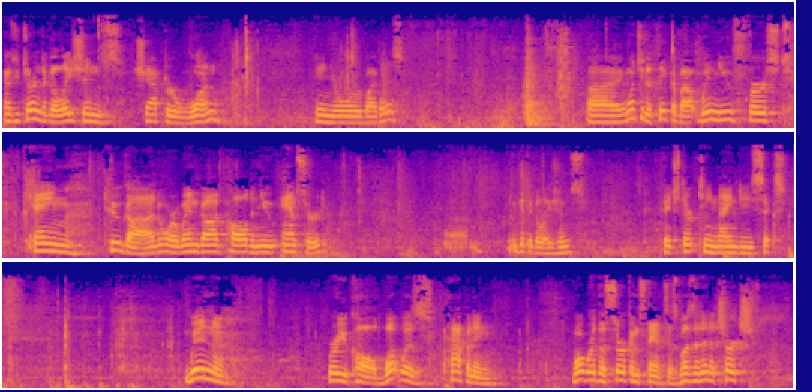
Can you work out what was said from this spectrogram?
as you turn to Galatians chapter 1 in your Bibles, I want you to think about when you first came to God or when God called and you answered. Um, let me get to Galatians, page 1396. When were you called? What was happening? What were the circumstances? Was it in a church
